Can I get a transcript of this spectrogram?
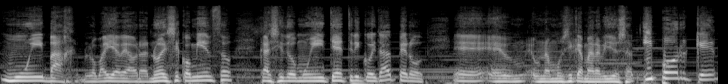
muy Bach, lo vais a ver ahora, no ese comienzo que ha sido muy tétrico y tal, pero es una música maravillosa. Y porque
